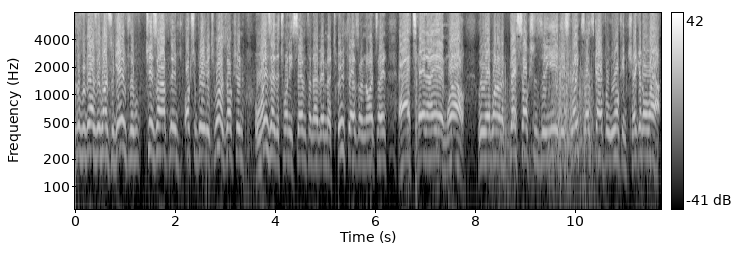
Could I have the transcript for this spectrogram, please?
welcome for Fowles once again for the Tuesday afternoon auction preview. Tomorrow's auction, Wednesday the 27th of November 2019 at 10am. Wow, we have one of the best auctions of the year this week, so let's go for a walk and check it all out.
